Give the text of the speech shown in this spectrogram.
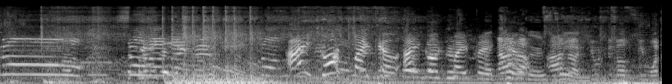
No! Spike down A. I got my kill. I got my pick kill. Attackers Anna, you did not see what...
